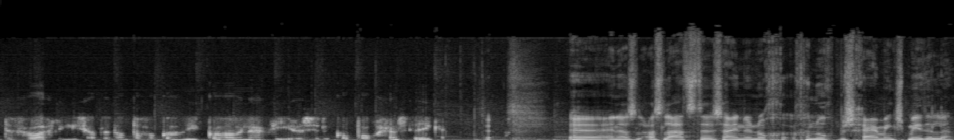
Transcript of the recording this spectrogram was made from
de verwachting is dat er dan toch ook alweer coronavirussen de kop op gaan steken. Ja. en als, als laatste zijn er nog genoeg beschermingsmiddelen?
